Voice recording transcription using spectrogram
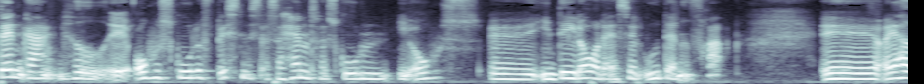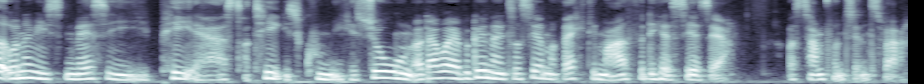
dengang hed øh, Aarhus School of Business, altså Handelshøjskolen i Aarhus, øh, i en del år, da jeg selv uddannet fra. Øh, og jeg havde undervist en masse i PR, strategisk kommunikation, og der var jeg begyndt at interessere mig rigtig meget for det her CSR og samfundsansvar.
